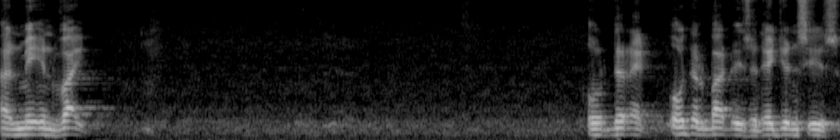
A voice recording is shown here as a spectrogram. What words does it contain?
and may invite or direct other bodies and agencies,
